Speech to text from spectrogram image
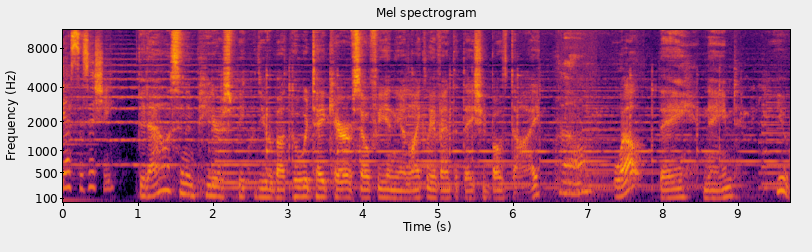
Yes, this is she. Did Allison and Peter speak with you about who would take care of Sophie in the unlikely event that they should both die? No. Well, they named you.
